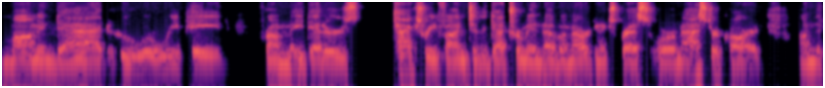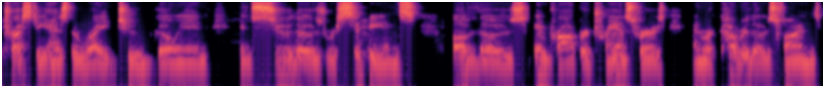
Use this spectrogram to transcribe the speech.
mom and dad who were repaid from a debtor's tax refund to the detriment of American Express or MasterCard, um, the trustee has the right to go in and sue those recipients of those improper transfers and recover those funds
